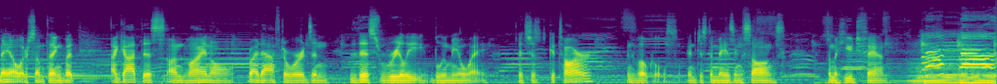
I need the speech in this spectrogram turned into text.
mail or something, but I got this on vinyl right afterwards, and this really blew me away. It's just guitar and vocals and just amazing songs. I'm a huge fan. My mouth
